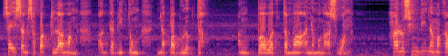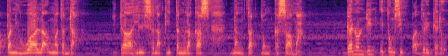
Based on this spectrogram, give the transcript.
Sa isang sapak lamang agad nitong napabulagta ang bawat tamaan ng mga aswang. Halos hindi na makapaniwala ang matanda dahil sa nakitang lakas ng tatlong kasama. Ganon din itong si Padre Gado.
